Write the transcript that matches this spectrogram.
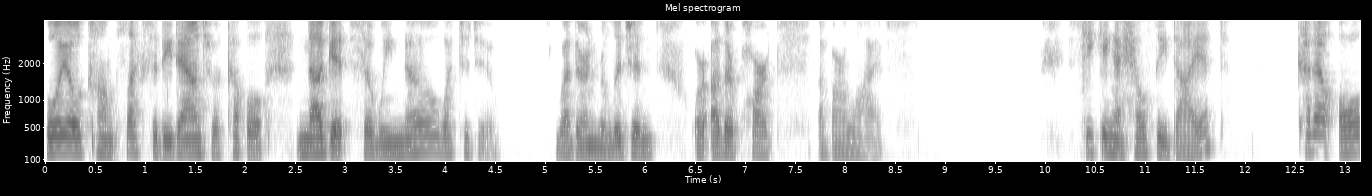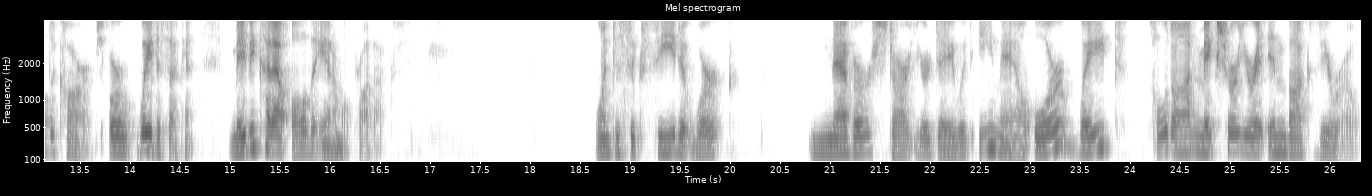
Boil complexity down to a couple nuggets so we know what to do, whether in religion or other parts of our lives seeking a healthy diet, cut out all the carbs. Or wait a second, maybe cut out all the animal products. Want to succeed at work? Never start your day with email. Or wait, hold on, make sure you're at inbox zero.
